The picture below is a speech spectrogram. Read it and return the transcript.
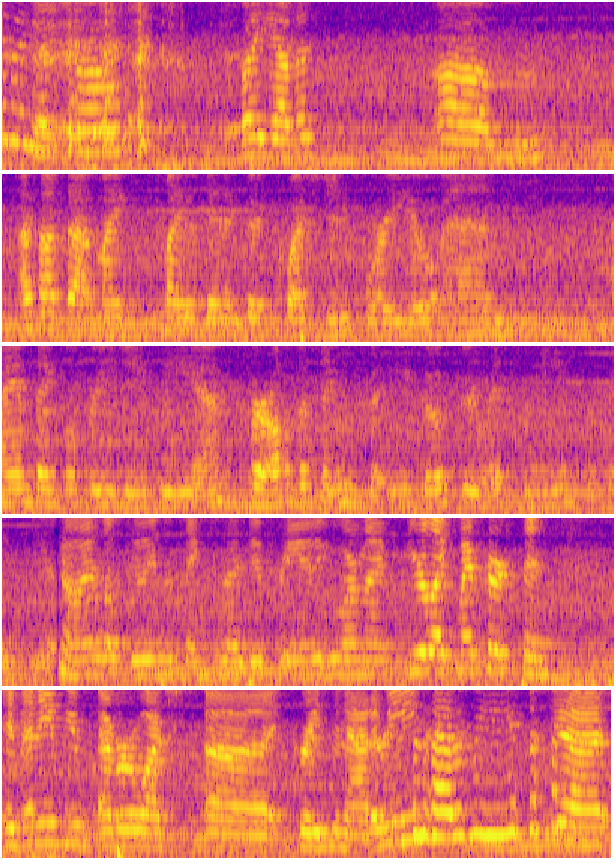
eating itself. but yeah, that's um. I thought that might might have been a good question for you, and I am thankful for you, JC, and for all the things that you go through with me. So thank you. No, I love doing the things that I do for you. You are my, you're like my person. If any of you have ever watched uh, Grey's Anatomy, Grey's Anatomy. yeah,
